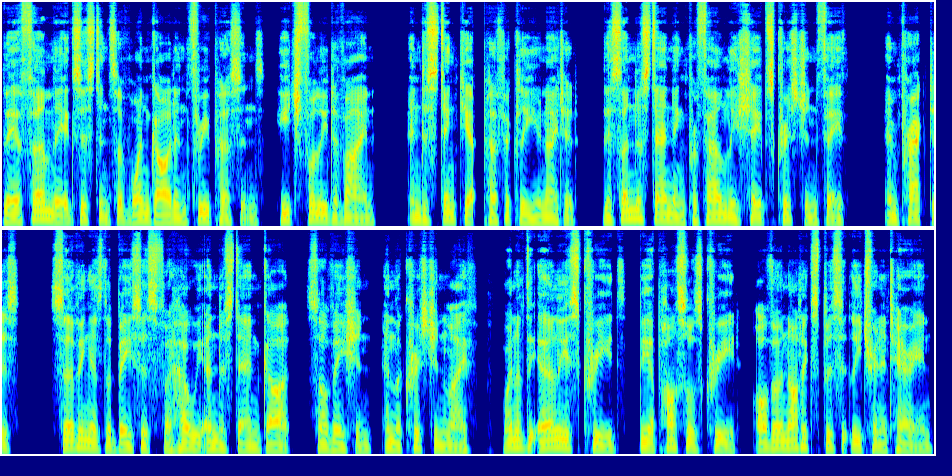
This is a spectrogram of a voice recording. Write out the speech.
They affirm the existence of one God in three persons, each fully divine, and distinct yet perfectly united. This understanding profoundly shapes Christian faith and practice, serving as the basis for how we understand God, salvation, and the Christian life. One of the earliest creeds, the Apostles' Creed, although not explicitly Trinitarian,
